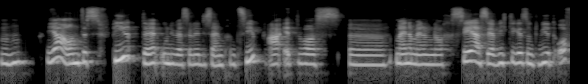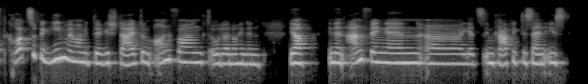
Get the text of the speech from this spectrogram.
Mhm. Ja, und das vierte universelle Designprinzip, auch etwas äh, meiner Meinung nach sehr, sehr wichtiges und wird oft, gerade zu Beginn, wenn man mit der Gestaltung anfängt oder noch in den, ja, in den Anfängen äh, jetzt im Grafikdesign ist,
